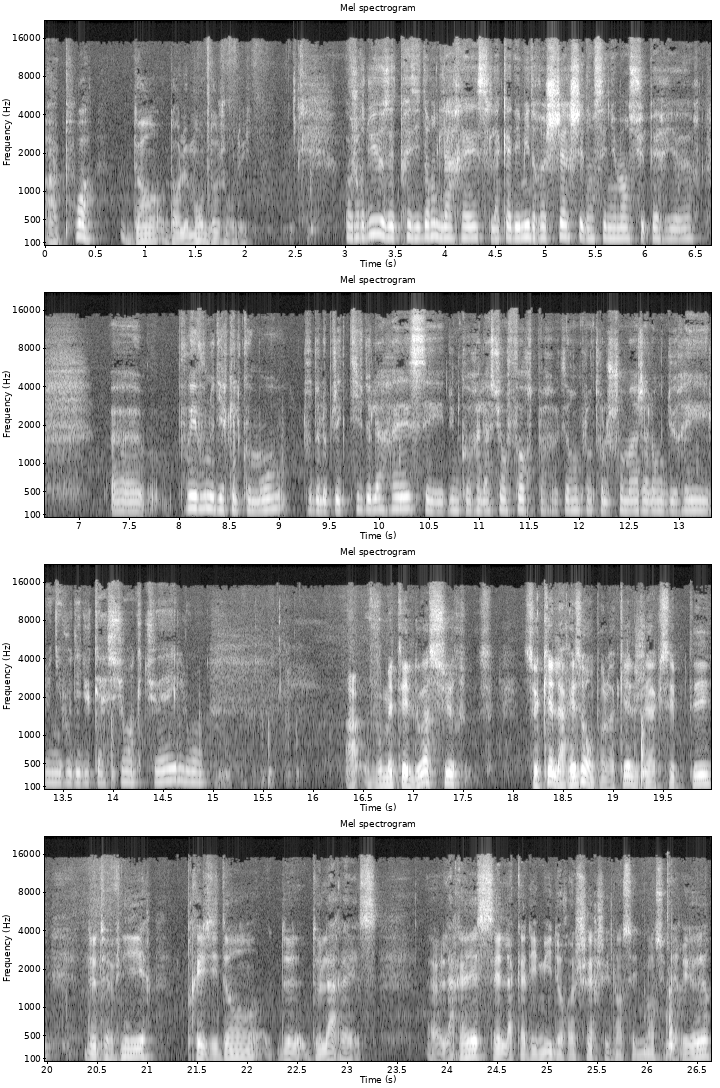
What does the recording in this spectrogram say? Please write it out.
un poids dans, dans le monde d'aujourd'hui. Aujourd'hui, vous êtes président de l'ARES, l'Académie de recherche et d'enseignement supérieur. Euh, pouvez-vous nous dire quelques mots autour de l'objectif de l'ARES et d'une corrélation forte, par exemple, entre le chômage à longue durée et le niveau d'éducation actuel ou... ah, Vous mettez le doigt sur ce qu'est la raison pour laquelle j'ai accepté de devenir président de, l'ARES. Euh, L'ARES, c'est l'Académie de recherche et d'enseignement supérieur.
